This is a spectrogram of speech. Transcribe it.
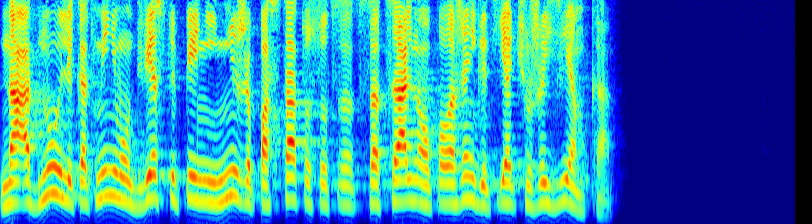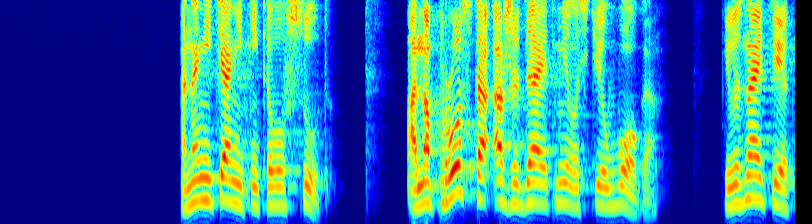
на одну или как минимум две ступени ниже по статусу социального положения, говорит, я чужеземка – Она не тянет никого в суд. Она просто ожидает милости у Бога. И вы знаете,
